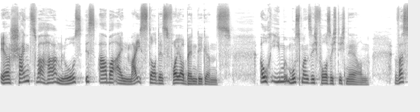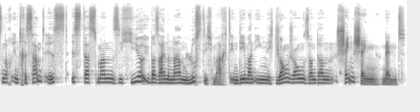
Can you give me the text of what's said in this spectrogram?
Er scheint zwar harmlos, ist aber ein Meister des Feuerbändigens. Auch ihm muss man sich vorsichtig nähern. Was noch interessant ist, ist, dass man sich hier über seinen Namen lustig macht, indem man ihn nicht Zhong Zhong, sondern Sheng Sheng nennt.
